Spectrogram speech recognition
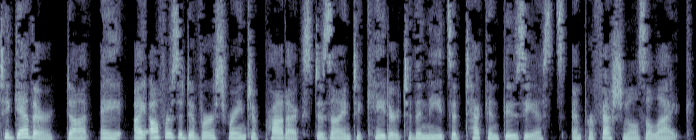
Together.ai offers a diverse range of products designed to cater to the needs of tech enthusiasts and professionals alike.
